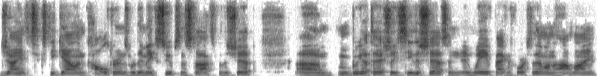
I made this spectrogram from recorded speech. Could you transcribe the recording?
giant 60 gallon cauldrons where they make soups and stocks for the ship. Um, we got to actually see the chefs and, and, wave back and forth to them on the hotline.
